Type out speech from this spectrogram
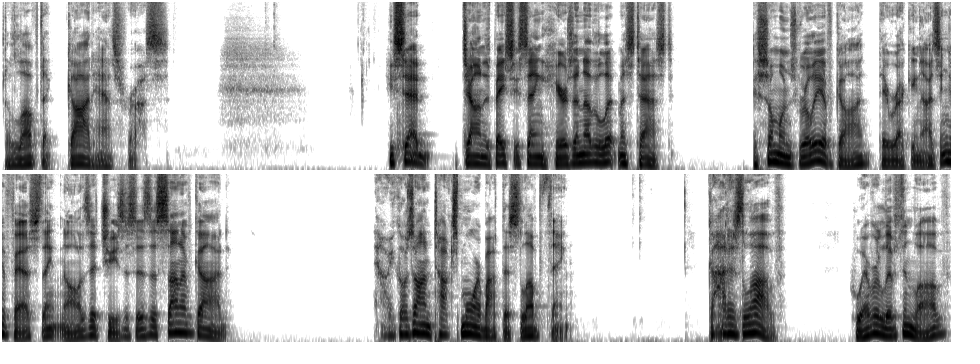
the love that God has for us. He said, John is basically saying, here's another litmus test. If someone's really of God, they recognize and confess, they acknowledge that Jesus is the Son of God. Now he goes on, talks more about this love thing. God is love. Whoever lives in love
